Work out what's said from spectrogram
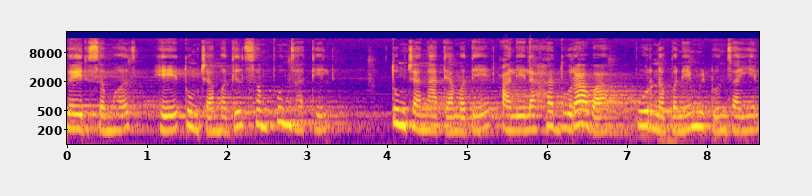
गैरसमज हे तुमच्यामधील संपून जातील. तुमच्या नात्यामध्ये आलेला हा दुरावा पूर्णपणे मिटून जाईल.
